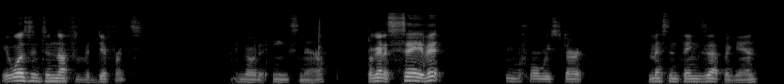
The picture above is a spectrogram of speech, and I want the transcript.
it wasn't enough of a difference. Go to inks now. We're gonna save it before we start messing things up again.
